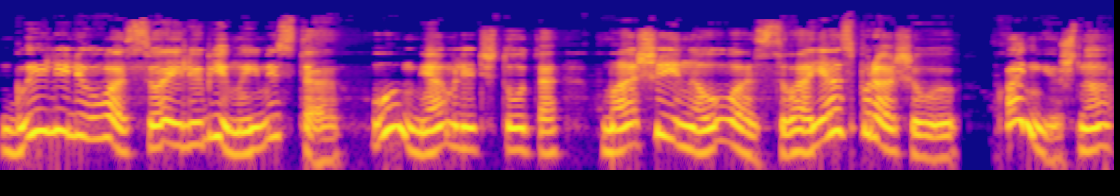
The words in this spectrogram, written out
«Были ли у вас свои любимые места? Он мямлит что-то. Машина у вас своя, спрашиваю?» «Конечно».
